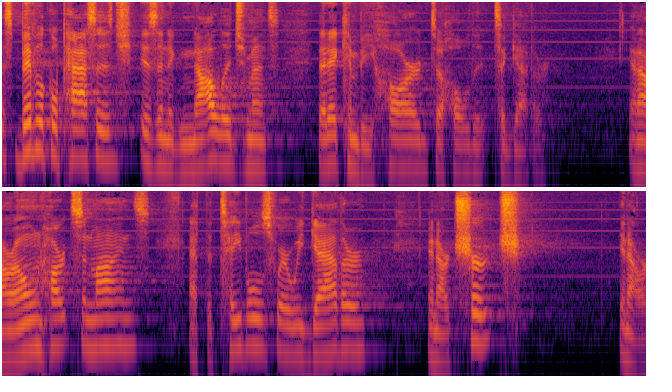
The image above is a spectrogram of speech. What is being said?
This biblical passage is an acknowledgement that it can be hard to hold it together. In our own hearts and minds, at the tables where we gather, in our church, in our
